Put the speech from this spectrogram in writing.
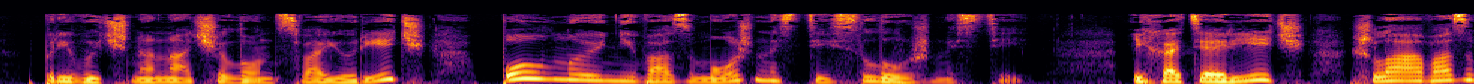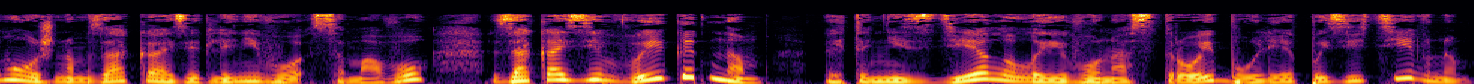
— привычно начал он свою речь, полную невозможностей, сложностей. И хотя речь шла о возможном заказе для него самого, заказе выгодном, это не сделало его настрой более позитивным.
